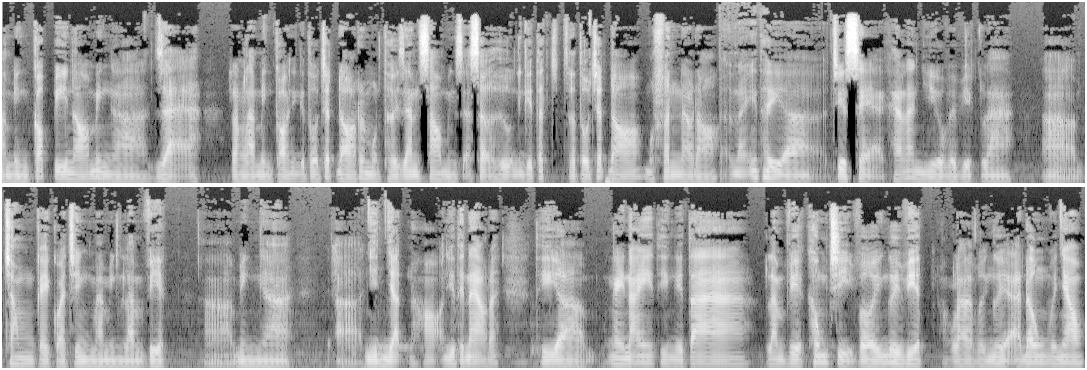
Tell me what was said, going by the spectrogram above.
uh, mình copy nó mình uh, giả rằng là mình có những cái tố chất đó rồi một thời gian sau mình sẽ sở hữu những cái tất, tố chất đó một phần nào đó. Nãy thầy uh, chia sẻ khá là nhiều về việc là uh, trong cái quá trình mà mình làm việc uh, mình uh, uh, nhìn nhận họ như thế nào đấy thì uh, ngày nay thì người ta làm việc không chỉ với người Việt hoặc là với người Á Đông với nhau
